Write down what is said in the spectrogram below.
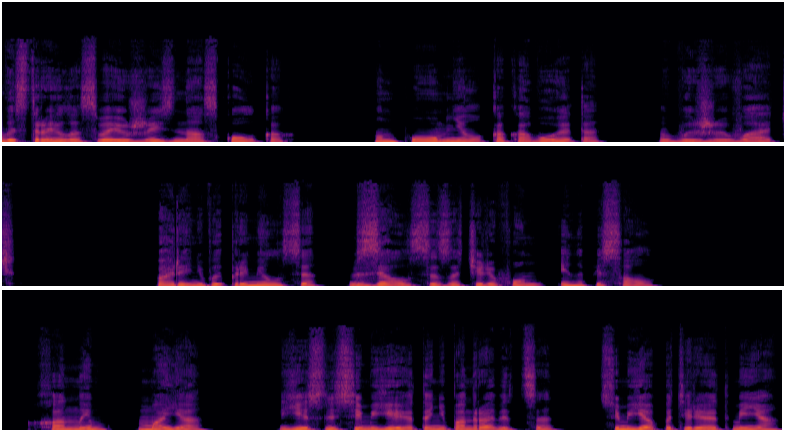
выстроила свою жизнь на осколках. Он помнил, каково это — выживать. Парень выпрямился, взялся за телефон и написал. «Ханым моя. Если семье это не понравится, семья потеряет меня».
